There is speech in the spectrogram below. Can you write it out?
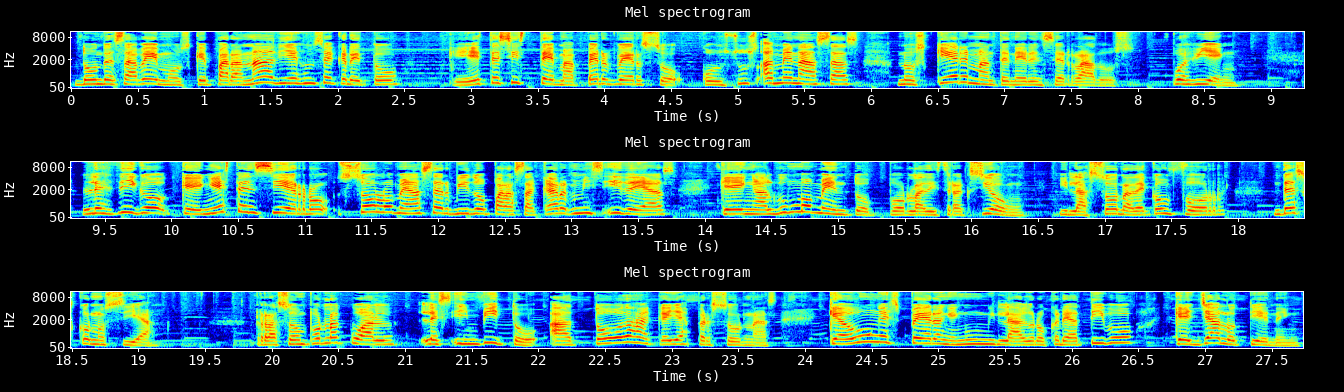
donde sabemos que para nadie es un secreto que este sistema perverso con sus amenazas nos quiere mantener encerrados. Pues bien, les digo que en este encierro solo me ha servido para sacar mis ideas que en algún momento por la distracción y la zona de confort desconocía. razón por la cual les invito a todas aquellas personas que aún esperan en un milagro creativo que ya lo tienen.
